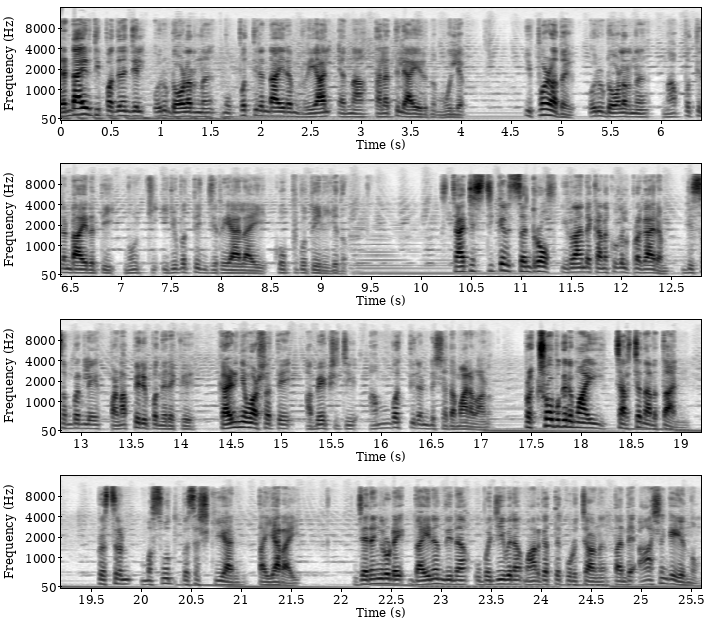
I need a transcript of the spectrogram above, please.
രണ്ടായിരത്തി പതിനഞ്ചിൽ ഒരു ഡോളറിന് മുപ്പത്തിരണ്ടായിരം റിയാൽ എന്ന തലത്തിലായിരുന്നു മൂല്യം. ഇപ്പോഴത് ഒരു ഡോളറിന് നാൽപ്പത്തിരണ്ടായിരത്തി നൂറ്റി ഇരുപത്തിയഞ്ച് റിയാലായി കൂപ്പുകുത്തിയിരിക്കുന്നു. സ്റ്റാറ്റിസ്റ്റിക്കൽ സെന്റർ ഓഫ് ഇറാന്റെ കണക്കുകൾ പ്രകാരം ഡിസംബറിലെ പണപ്പെരുപ്പ നിരക്ക് കഴിഞ്ഞ വർഷത്തെ അപേക്ഷിച്ച് അമ്പത്തിരണ്ട് ശതമാനമാണ്. പ്രക്ഷോഭകരുമായി ചർച്ച നടത്താൻ പ്രസിഡന്റ് മസൂദ് ബസഷ്കിയാൻ തയ്യാറായി. ജനങ്ങളുടെ ദൈനംദിന ഉപജീവന മാർഗത്തെക്കുറിച്ചാണ് തന്റെ ആശങ്കയെന്നും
